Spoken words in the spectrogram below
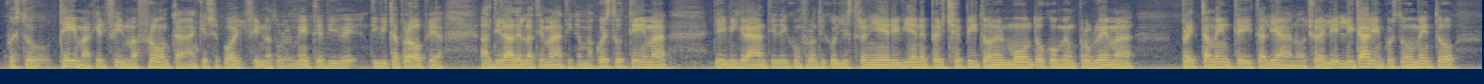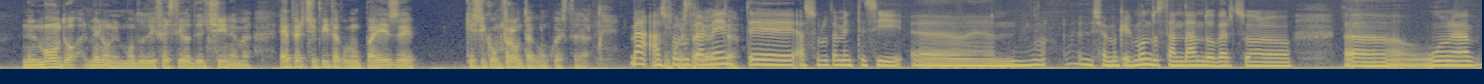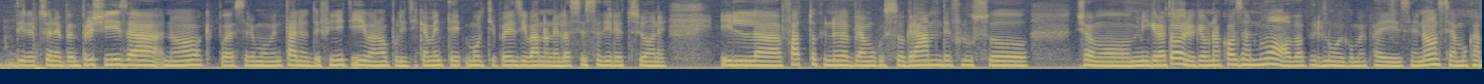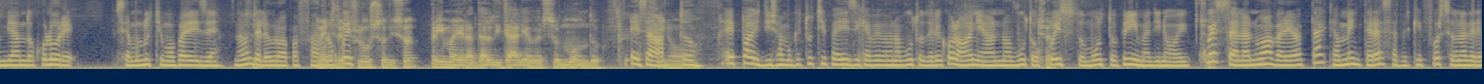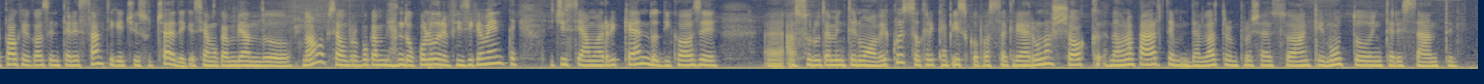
questo tema che il film affronta, anche se poi il film naturalmente vive di vita propria, al di là della tematica, ma questo tema dei migranti, dei confronti con gli stranieri, viene percepito nel mondo come un problema prettamente italiano, cioè l'Italia in questo momento nel mondo, almeno nel mondo dei festival del cinema, è percepita come un paese che si confronta con questa Ma assolutamente, assolutamente sì. Eh, diciamo che il mondo sta andando verso uh, una direzione ben precisa no? che può essere momentanea o definitiva, no? politicamente molti paesi vanno nella stessa direzione. Il fatto che noi abbiamo questo grande flusso diciamo, migratorio che è una cosa nuova per noi come paese, no? stiamo cambiando colore siamo l'ultimo paese no, sì. dell'Europa a farlo. Mentre Questo... il flusso so- prima era dall'Italia verso il mondo. Esatto. A... E poi diciamo che tutti i paesi che avevano avuto delle colonie hanno avuto certo. questo molto prima di noi. Certo. Questa è la nuova realtà che a me interessa perché forse è una delle poche cose interessanti che ci succede, che stiamo cambiando, no? Stiamo proprio cambiando colore fisicamente e ci stiamo arricchendo di cose eh, assolutamente nuove e questo cre- capisco possa creare uno shock da una parte, dall'altro è un processo anche molto interessante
